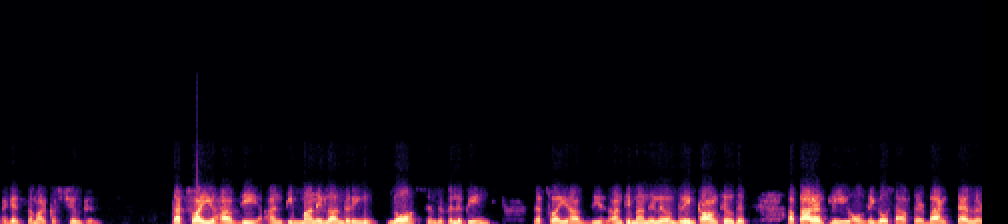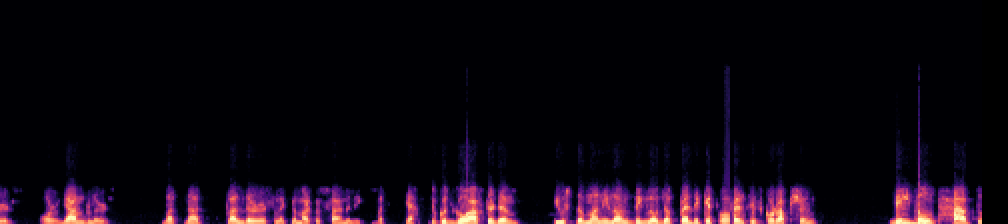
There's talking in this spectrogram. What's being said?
against the Marcos children. That's why you have the anti-money laundering laws in the Philippines. That's why you have this anti-money laundering council that apparently only goes after bank tellers or gamblers, but not plunderers like the Marcos family. But yeah, you could go after them, use the money laundering law. The predicate offense is corruption. They don't have to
